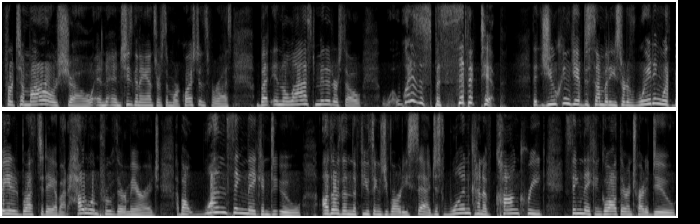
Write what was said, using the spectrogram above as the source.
for tomorrow's show, and, and she's going to answer some more questions for us. But in the last minute or so, what is a specific tip? that you can give to somebody sort of waiting with bated breath today about how to improve their marriage, about one thing they can do other than the few things you've already said, just one kind of concrete thing they can go out there and try to do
